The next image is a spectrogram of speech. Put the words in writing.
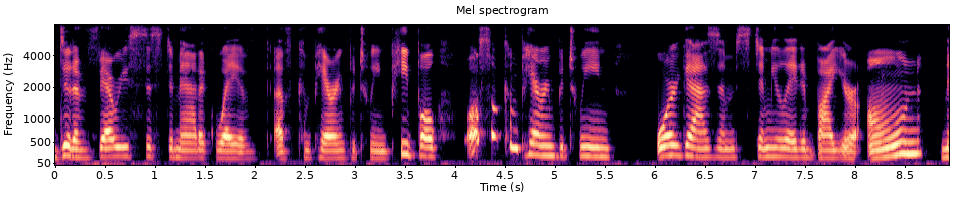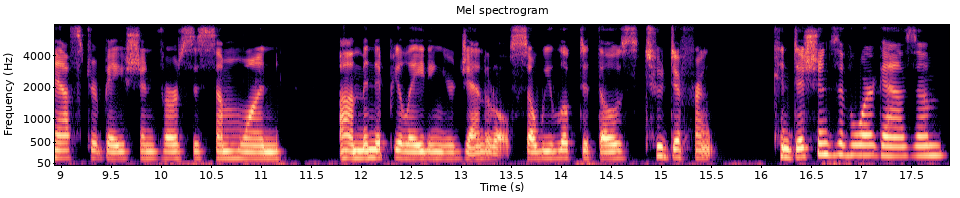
did a very systematic way of, of comparing between people, also comparing between orgasm stimulated by your own masturbation versus someone uh, manipulating your genitals. So we looked at those two different conditions of orgasm.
